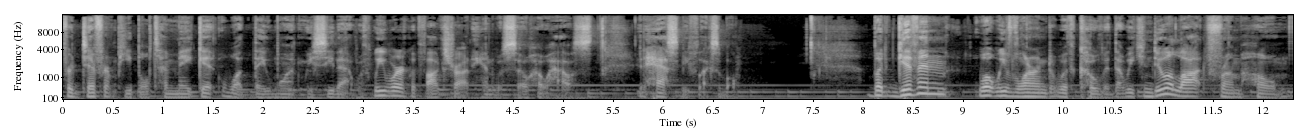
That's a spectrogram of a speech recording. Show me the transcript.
for different people to make it what they want. We see that with WeWork, with Foxtrot, and with Soho House. It has to be flexible. But given what we've learned with COVID, that we can do a lot from home,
